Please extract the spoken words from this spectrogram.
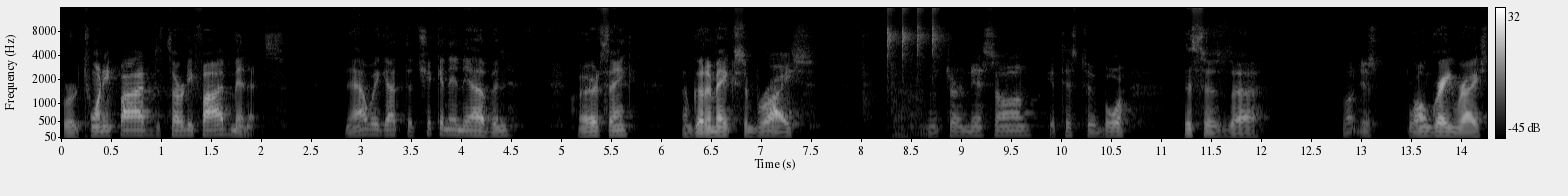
for 25 to 35 minutes. Now we got the chicken in the oven. Another thing, I'm going to make some rice. I'm to turn this on, get this to a boil. This is uh, not just long grain rice,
